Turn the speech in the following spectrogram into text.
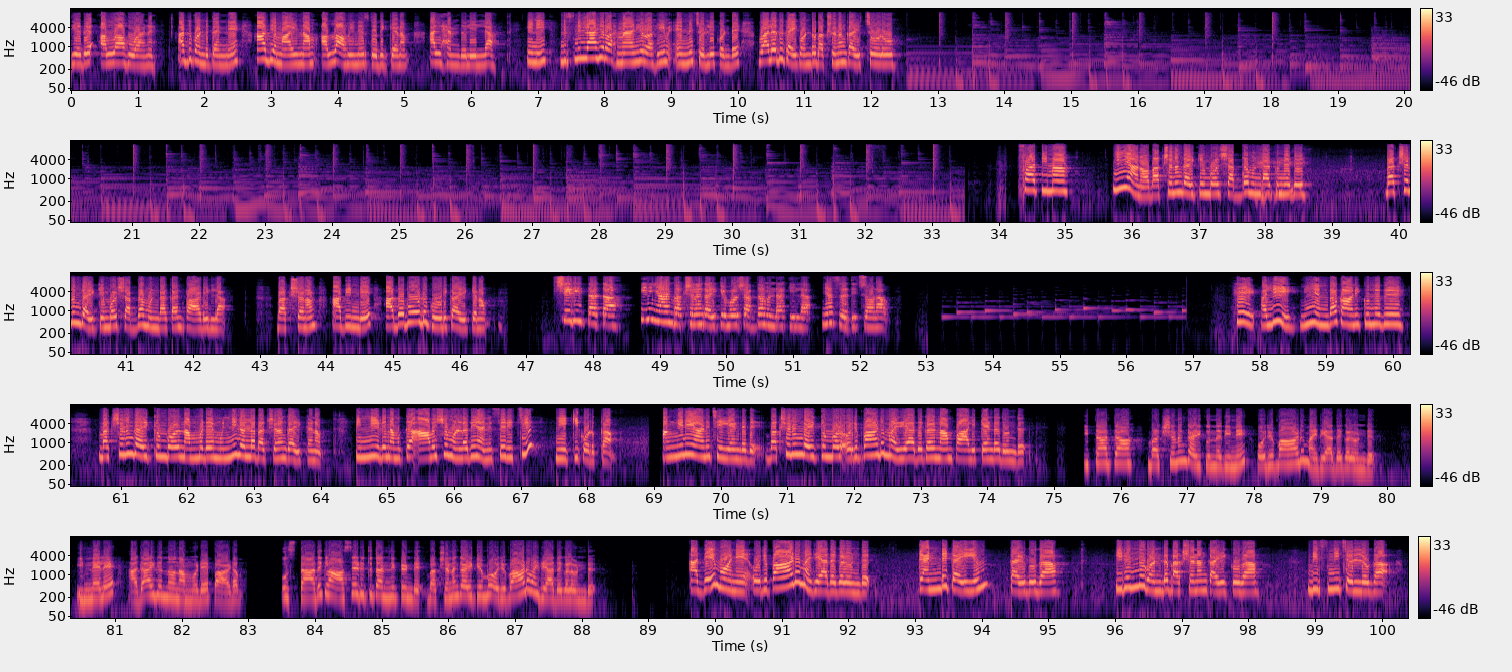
നൽകിയത് അള്ളാഹുവാണ്. അതുകൊണ്ട് തന്നെ ആദ്യമായി നാം അള്ളാഹുവിനെ സ്തുതിക്കണം. അൽഹംദുലില്ല. ഇനി ബിസ്മില്ലാഹി റഹ്മാനി റഹീം എന്ന് ചൊല്ലിക്കൊണ്ട് വലത് കൈകൊണ്ട് ഭക്ഷണം കഴിച്ചോളൂ. ഫാത്തിമ നീയാണോ ഭക്ഷണം കഴിക്കുമ്പോൾ ശബ്ദമുണ്ടാക്കുന്നത്? ഭക്ഷണം കഴിക്കുമ്പോൾ ശബ്ദമുണ്ടാക്കാൻ പാടില്ല. ഭക്ഷണം അതിന്റെ അതബോട് കൂടി കഴിക്കണം. ശരി താത്ത. ഇനി ഞാൻ ഭക്ഷണം കഴിക്കുമ്പോൾ ശബ്ദമുണ്ടാക്കില്ല. ഞാൻ ശ്രദ്ധിച്ചോളാം. ഹേ അലി നീ എന്താ കാണിക്കുന്നത്? ഭക്ഷണം കഴിക്കുമ്പോൾ നമ്മുടെ മുന്നിലുള്ള ഭക്ഷണം കഴിക്കണം. പിന്നീട് നമുക്ക് ആവശ്യമുള്ളതിനനുസരിച്ച് നീക്കി കൊടുക്കാം. അങ്ങനെയാണ് ചെയ്യേണ്ടത്. ഭക്ഷണം കഴിക്കുമ്പോൾ ഒരുപാട് മര്യാദകൾ നാം പാലിക്കേണ്ടതുണ്ട്. ഇത്താത്ത ഭക്ഷണം കഴിക്കുന്നതിന് ഒരുപാട് മര്യാദകളുണ്ട്. ഇന്നലെ അതായിരുന്നു നമ്മുടെ പാഠം. ഉസ്താദ് ക്ലാസ് എടുത്തു തന്നിട്ടുണ്ട്. ഭക്ഷണം കഴിക്കുമ്പോൾ ഒരുപാട് മര്യാദകളുണ്ട്. അതെ മോനെ ഒരുപാട് മര്യാദകളുണ്ട്. രണ്ട് കൈയും കഴുകുക. ഇരുന്നു കൊണ്ട് ഭക്ഷണം കഴിക്കുക. ബിസ്മി ചൊല്ലുക.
